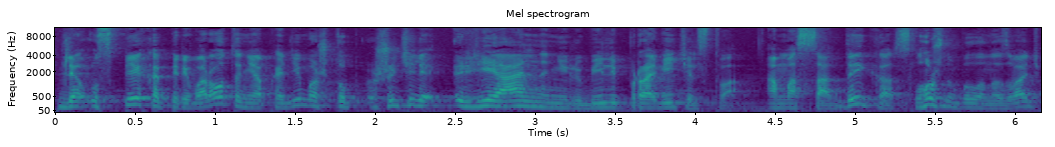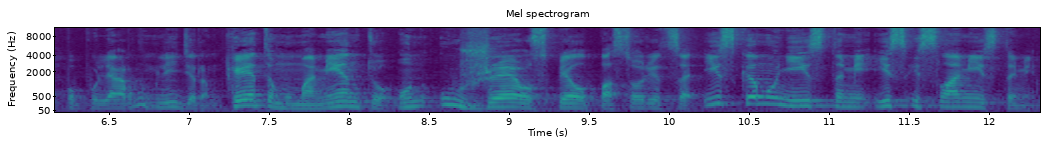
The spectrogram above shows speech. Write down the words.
для успеха переворота необходимо, чтобы жители реально не любили правительство. А Масадыка сложно было назвать популярным лидером. К этому моменту он уже успел поссориться и с коммунистами, и с исламистами.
